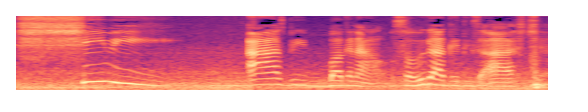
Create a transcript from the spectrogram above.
she be eyes be bugging out. So we gotta get these eyes checked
